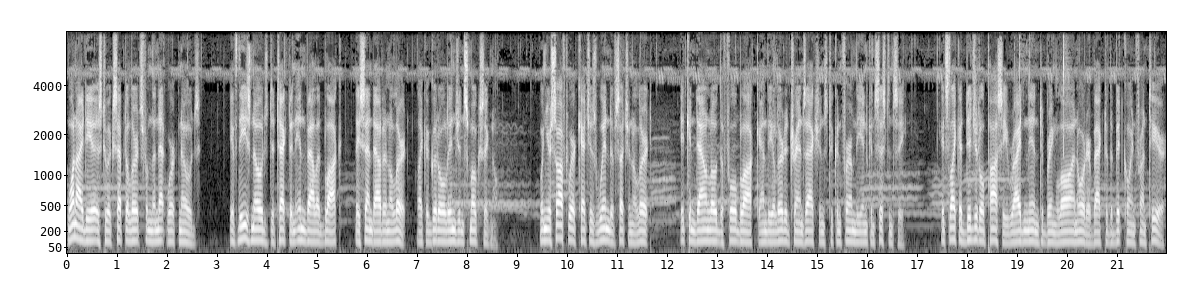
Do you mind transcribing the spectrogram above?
One idea is to accept alerts from the network nodes. If these nodes detect an invalid block, they send out an alert, like a good old engine smoke signal. When your software catches wind of such an alert, it can download the full block and the alerted transactions to confirm the inconsistency. It's like a digital posse riding in to bring law and order back to the Bitcoin frontier.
